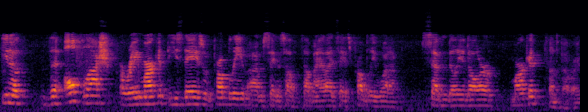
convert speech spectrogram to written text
you know, the all flash array market these days would probably I'm saying this off the top of my head, I'd say it's probably what a seven billion dollar market Sounds about right.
